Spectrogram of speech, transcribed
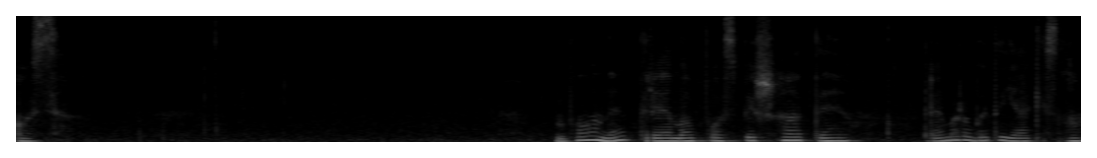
Ось. Бо не треба поспішати. Треба робити якісно.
